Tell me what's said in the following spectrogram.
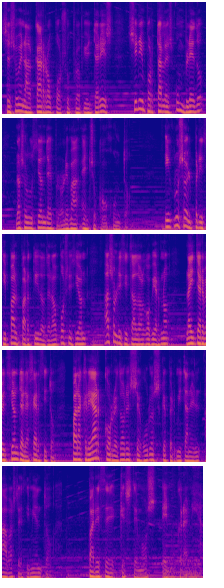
se suben al carro por su propio interés, sin importarles un bledo la solución del problema en su conjunto. Incluso el principal partido de la oposición ha solicitado al gobierno la intervención del ejército para crear corredores seguros que permitan el abastecimiento. Parece que estemos en Ucrania.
